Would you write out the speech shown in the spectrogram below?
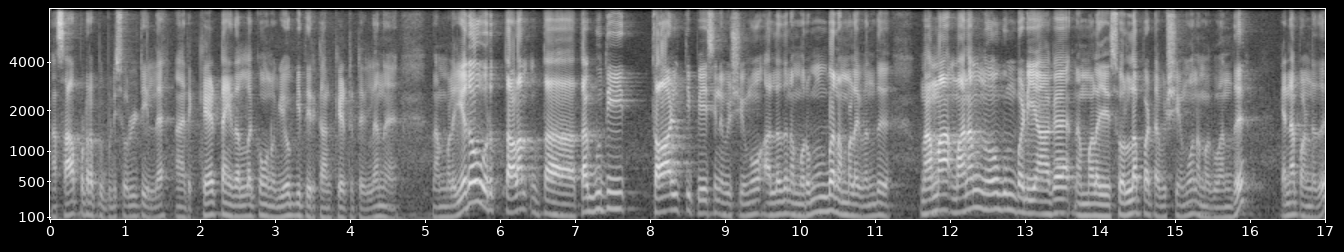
நான் சாப்பிட்றப்ப இப்படி சொல்லிட்டு இல்லை. நான் இதை கேட்டேன் இதெல்லாக்கும் உனக்கு யோகியத்தை இருக்கான்னு கேட்டுட்டு இல்லைன்னு. நம்மளை ஏதோ ஒரு தளம் த தகுதி தாழ்த்தி பேசின விஷயமோ அல்லது நம்ம ரொம்ப நம்மளை வந்து மம மனம் நோகும்படியாக நம்மளை சொல்லப்பட்ட விஷயமோ நமக்கு வந்து என்ன பண்ணுது?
